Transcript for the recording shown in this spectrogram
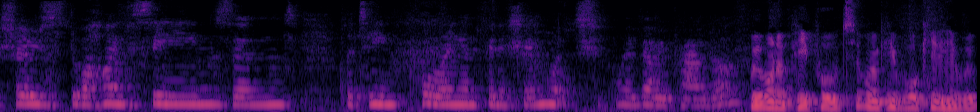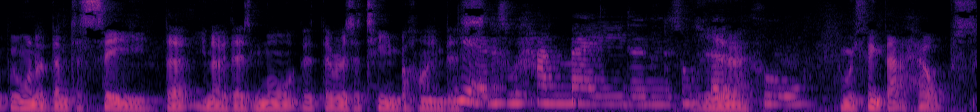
shows the behind the scenes and the team pouring and finishing, which we're very proud of. We wanted people to, when people walk in here, we, we wanted them to see that, you know, there's more, that there is a team behind this. Yeah, and it's all handmade and it's all yeah. local. And we think that helps,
